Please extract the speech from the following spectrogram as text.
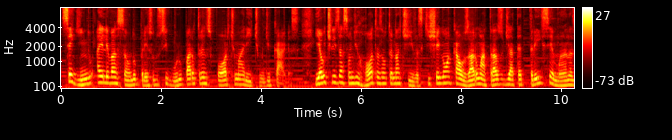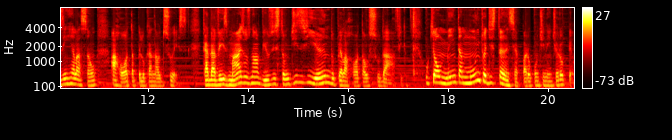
seguindo a elevação do preço do seguro para o transporte marítimo de cargas e a utilização de rotas alternativas que chegam a causar um atraso de até três semanas em relação à rota pelo Canal de Suez. Cada vez mais os navios estão desviando pela rota ao sul da África, o que aumenta muito a distância para o continente europeu.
